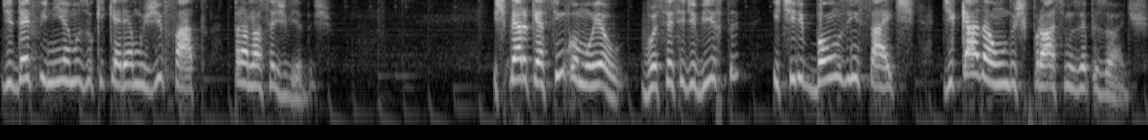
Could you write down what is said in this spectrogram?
de definirmos o que queremos de fato para nossas vidas. Espero que, assim como eu, você se divirta e tire bons insights de cada um dos próximos episódios.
